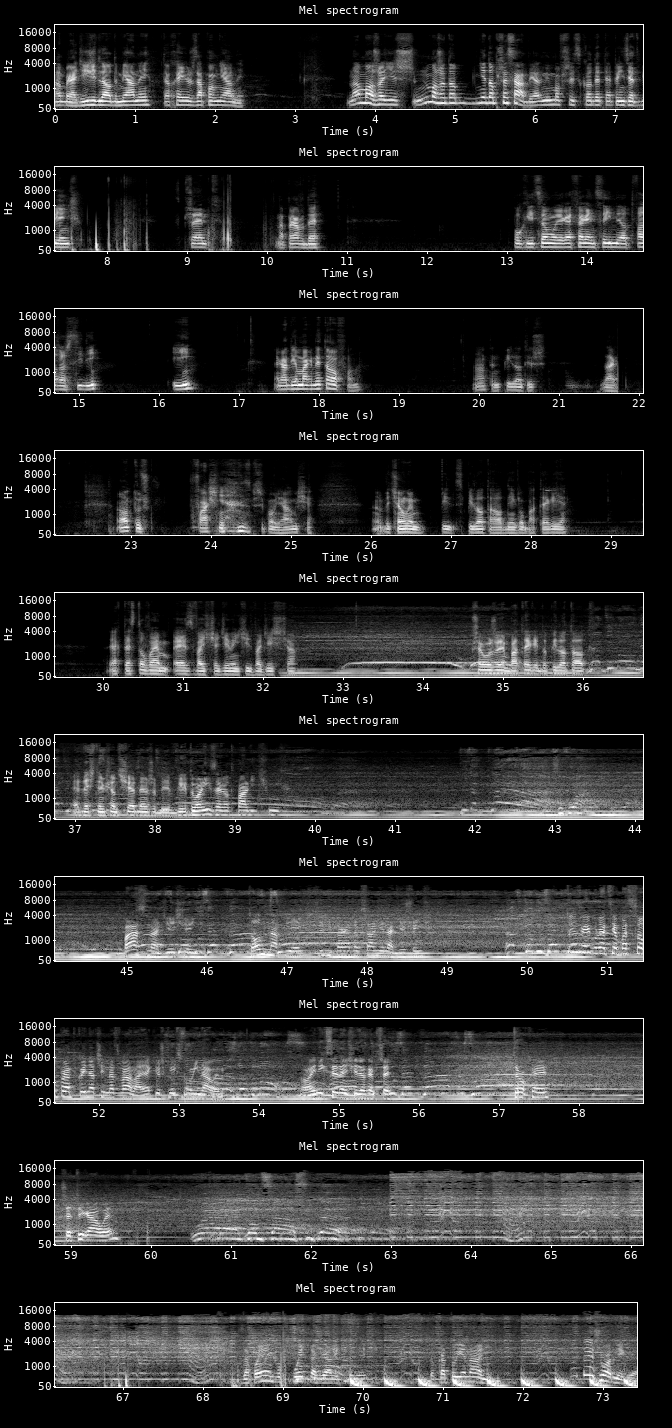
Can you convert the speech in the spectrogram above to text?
Dobra, dziś dla odmiany trochę już zapomniany. No może już, może do, nie do przesady, ale mimo wszystko DT505 sprzęt naprawdę póki co mój referencyjny odtwarzacz CD i radiomagnetofon. No ten pilot już zaraz. Otóż właśnie przypomniało mi się wyciągłem pi z pilota od niego baterię jak testowałem S29 i 20 przełożyłem baterię do pilota od ED77 żeby wirtualizer odpalić mi bas na 10 ton na 5 czyli paradoksalnie na 10 to jest regulacja bass sopran tylko inaczej nazwana jak już kiedyś wspominałem. No NX1 się trochę prze trochę przetyrałem Ouais, comme ça, super. Zapomniałem dwóch płyt nagranych przynieść. To katuje na nich. No też ładnie gra.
